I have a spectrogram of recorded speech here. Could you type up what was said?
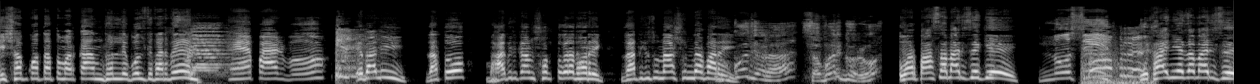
এইসব কথা তোমার কান ধরলে বলতে পারবেন? হ্যাঁ পারব। এ বালি যা তো ভাবির কান শক্ত করে ধরে যাতে কিছু না শুনতে পারে। তোমার পাশা মারিছে কে? নসি কোথায় নিয়ে যা মারিছে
